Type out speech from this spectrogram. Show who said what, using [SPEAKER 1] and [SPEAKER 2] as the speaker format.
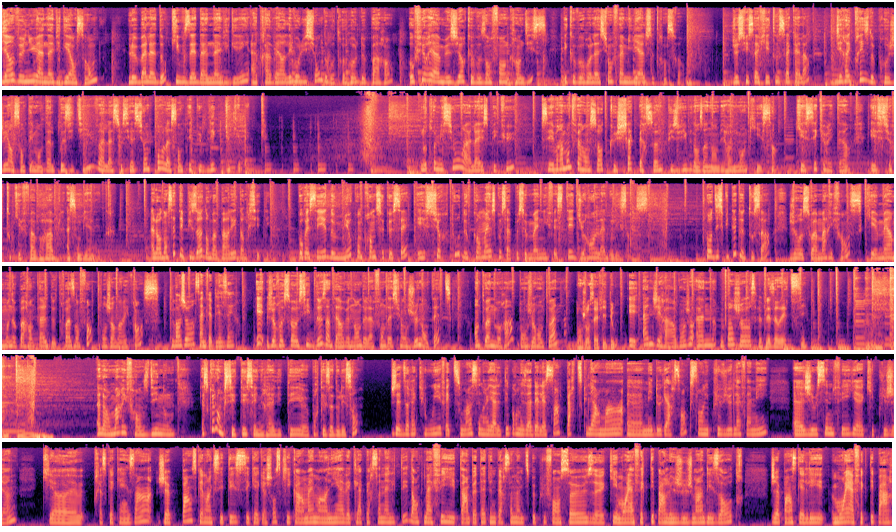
[SPEAKER 1] Bienvenue à Naviguer ensemble, le balado qui vous aide à naviguer à travers l'évolution de votre rôle de parent au fur et à mesure que vos enfants grandissent et que vos relations familiales se transforment. Je suis Safietou Sakala, directrice de projet en santé mentale positive à l'Association pour la santé publique du Québec. Notre mission à l'ASPQ, c'est vraiment de faire en sorte que chaque personne puisse vivre dans un environnement qui est sain, qui est sécuritaire et surtout qui est favorable à son bien-être. Alors dans cet épisode, on va parler d'anxiété pour essayer de mieux comprendre ce que c'est et surtout de comment est-ce que ça peut se manifester durant l'adolescence. Pour discuter de tout ça, je reçois Marie-France, qui est mère monoparentale de trois enfants. Bonjour Marie-France.
[SPEAKER 2] Bonjour, ça me fait plaisir.
[SPEAKER 1] Et je reçois aussi deux intervenants de la Fondation Jeune en tête. Antoine Morin, bonjour Antoine.
[SPEAKER 3] Bonjour Safitou.
[SPEAKER 1] Et Anne Girard, bonjour Anne.
[SPEAKER 4] Bonjour, ça fait plaisir d'être ici.
[SPEAKER 1] Alors Marie-France, dis-nous, est-ce que l'anxiété c'est une réalité euh, pour tes adolescents?
[SPEAKER 2] Je dirais que oui, effectivement, c'est une réalité pour mes adolescents, particulièrement euh, mes deux garçons qui sont les plus vieux de la famille. Euh, j'ai aussi une fille euh, qui est plus jeune, qui a presque 15 ans. Je pense que l'anxiété, c'est quelque chose qui est quand même en lien avec la personnalité. Donc, ma fille étant peut-être une personne un petit peu plus fonceuse, qui est moins affectée par le jugement des autres, je pense qu'elle est moins affectée par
